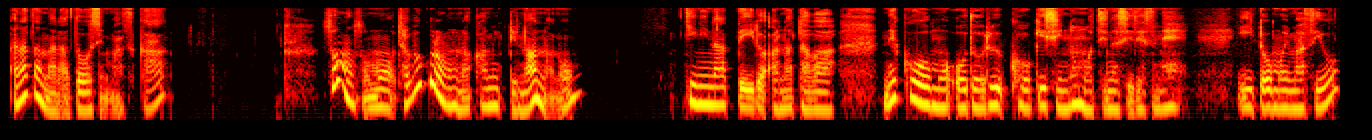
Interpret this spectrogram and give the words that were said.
あなたならどうしますか？そもそも茶袋の中身って何なの？気になっているあなたは猫をも踊る好奇心の持ち主ですね。いいと思いますよ。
